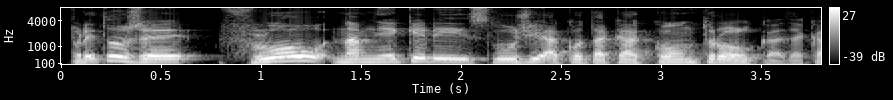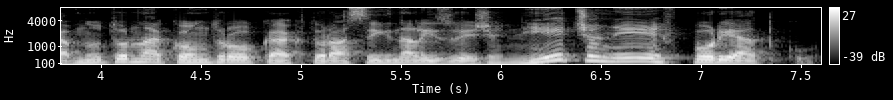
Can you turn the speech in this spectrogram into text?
Pretože flow nám niekedy slúži ako taká kontrolka, taká vnútorná kontrolka, ktorá signalizuje, že niečo nie je v poriadku.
